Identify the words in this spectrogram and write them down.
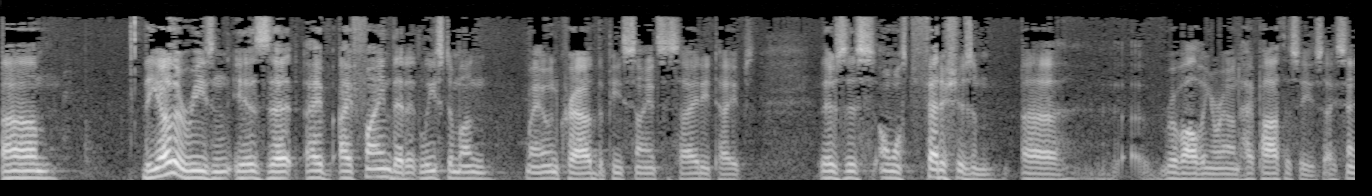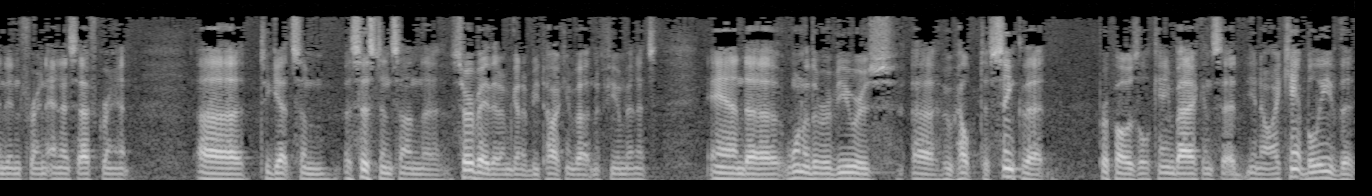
Um, the other reason is that I've, i find that at least among my own crowd, the Peace Science Society types, there's this almost fetishism uh, revolving around hypotheses. I send in for an NSF grant uh, to get some assistance on the survey that I'm going to be talking about in a few minutes. And uh, one of the reviewers uh, who helped to sink that proposal came back and said, you know, I can't believe that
